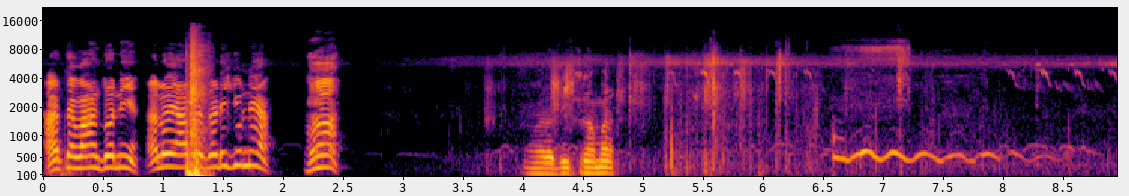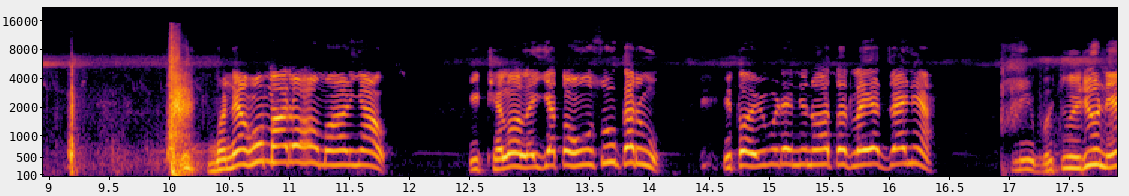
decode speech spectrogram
આ તે વાંધો નહીં. હાલો એ આપણે ચડી ગયું ને. હા. મારા દીકરા મારા. મને હું મારો હો મહણિયાવ ઈ ઠેલો લઈ ગયા તો હું શું કરું? ઈ તો ઈવડે ની નો જ લઈ જ જાય ને. ને બધું રહ્યું ને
